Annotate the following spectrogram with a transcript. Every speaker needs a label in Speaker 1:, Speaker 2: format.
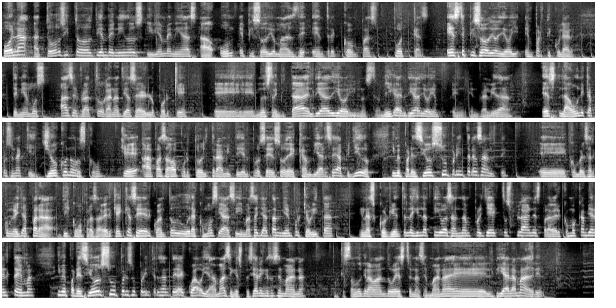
Speaker 1: Hola a todos y todos, bienvenidos y bienvenidas a un episodio más de Entre Compas Podcast. Este episodio de hoy en particular teníamos hace rato ganas de hacerlo porque eh, nuestra invitada del día de hoy, nuestra amiga del día de hoy en realidad, es la única persona que yo conozco que ha pasado por todo el trámite y el proceso de cambiarse de apellido. Y me pareció súper interesante eh, conversar con ella para, como para saber qué hay que hacer, cuánto dura, cómo se hace y más allá también porque ahorita en las corrientes legislativas andan proyectos, planes para ver cómo cambiar el tema y me pareció súper, súper interesante y adecuado y además en especial en esa semana, porque estamos grabando esto en la semana del Día de la Madre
